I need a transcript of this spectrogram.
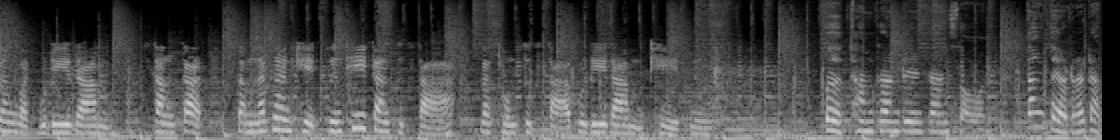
จังหวัดบุรีรัมย์สังกัดสำนักงานเขตพื้นที่การศึกษาประถมศึกษาบุรีรัมย์เขตหนึ่ง เปิดทำการเรียนการสอน ตั้งแต่ระดับ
